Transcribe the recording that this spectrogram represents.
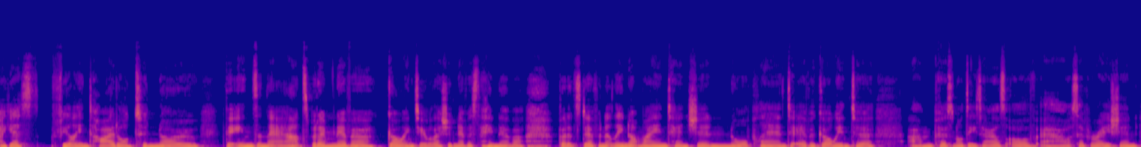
I guess, feel entitled to know the ins and the outs, but I'm never going to. Well, I should never say never, but it's definitely not my intention nor plan to ever go into um, personal details of our separation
